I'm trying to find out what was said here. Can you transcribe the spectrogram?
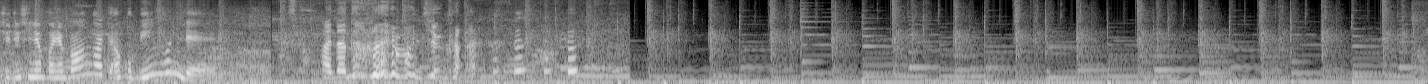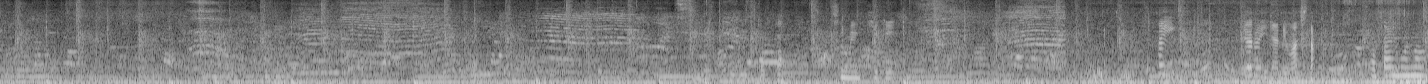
印にやっぱね、バンガーって、あ、こうビングンで。あ、だドラえもん中華。締め切り。はい。夜になりお買い物い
